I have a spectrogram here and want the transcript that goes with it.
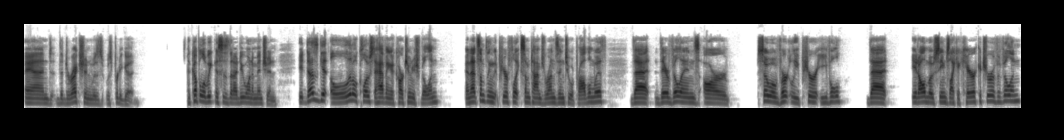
and the direction was was pretty good. A couple of weaknesses that I do want to mention. It does get a little close to having a cartoonish villain, and that's something that Pure Flix sometimes runs into a problem with, that their villains are so overtly pure evil that it almost seems like a caricature of a villain.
